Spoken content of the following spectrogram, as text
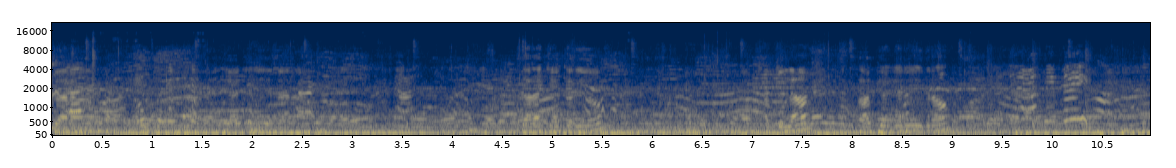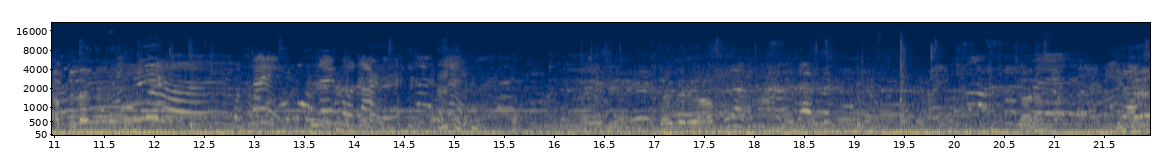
गुजारा क्या करिए ज़रा ज़रा क्या कर रही हो? अब्दुल्ला, आप क्या कर रहे हो इधर आओ। अब्दुल्ला इधर देखो। क्या कर रहे हो आप? ज़रा, ये क्या है?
